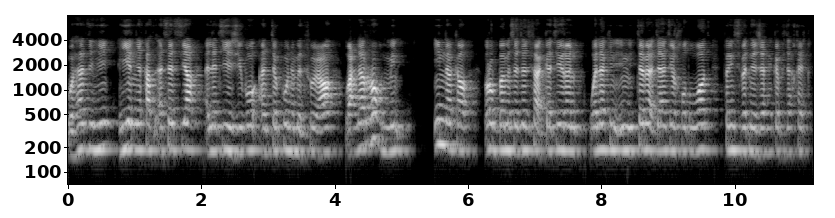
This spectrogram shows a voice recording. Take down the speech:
وهذه هي النقاط الأساسية التي يجب أن تكون مدفوعة. وعلى الرغم من إنك ربما ستدفع كثيرا ولكن إن اتبعت هذه الخطوات فنسبة نجاحك في تحقيق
